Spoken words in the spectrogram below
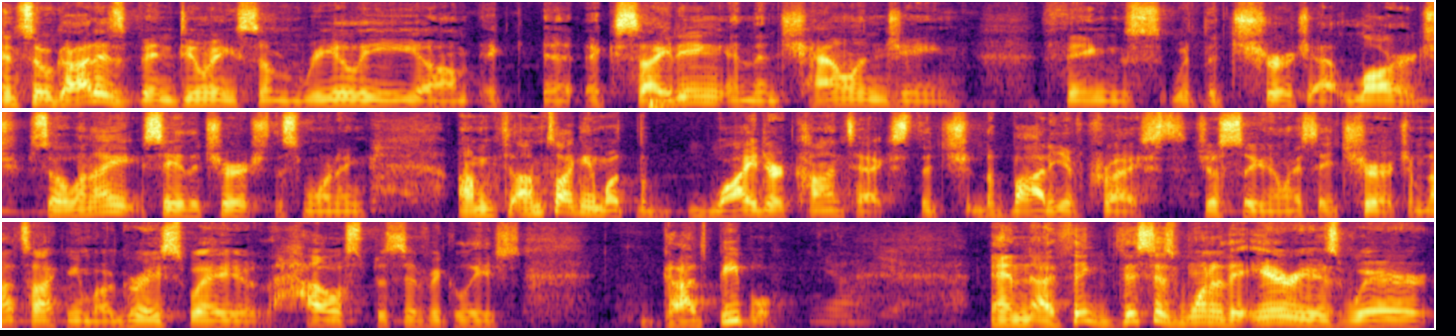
and so God has been doing some really um, exciting and then challenging things with the church at large. So when I say the church this morning, I'm, I'm talking about the wider context, the, ch- the body of Christ. Just so you know, when I say church, I'm not talking about Graceway or the house specifically. It's God's people. Yeah. And I think this is one of the areas where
